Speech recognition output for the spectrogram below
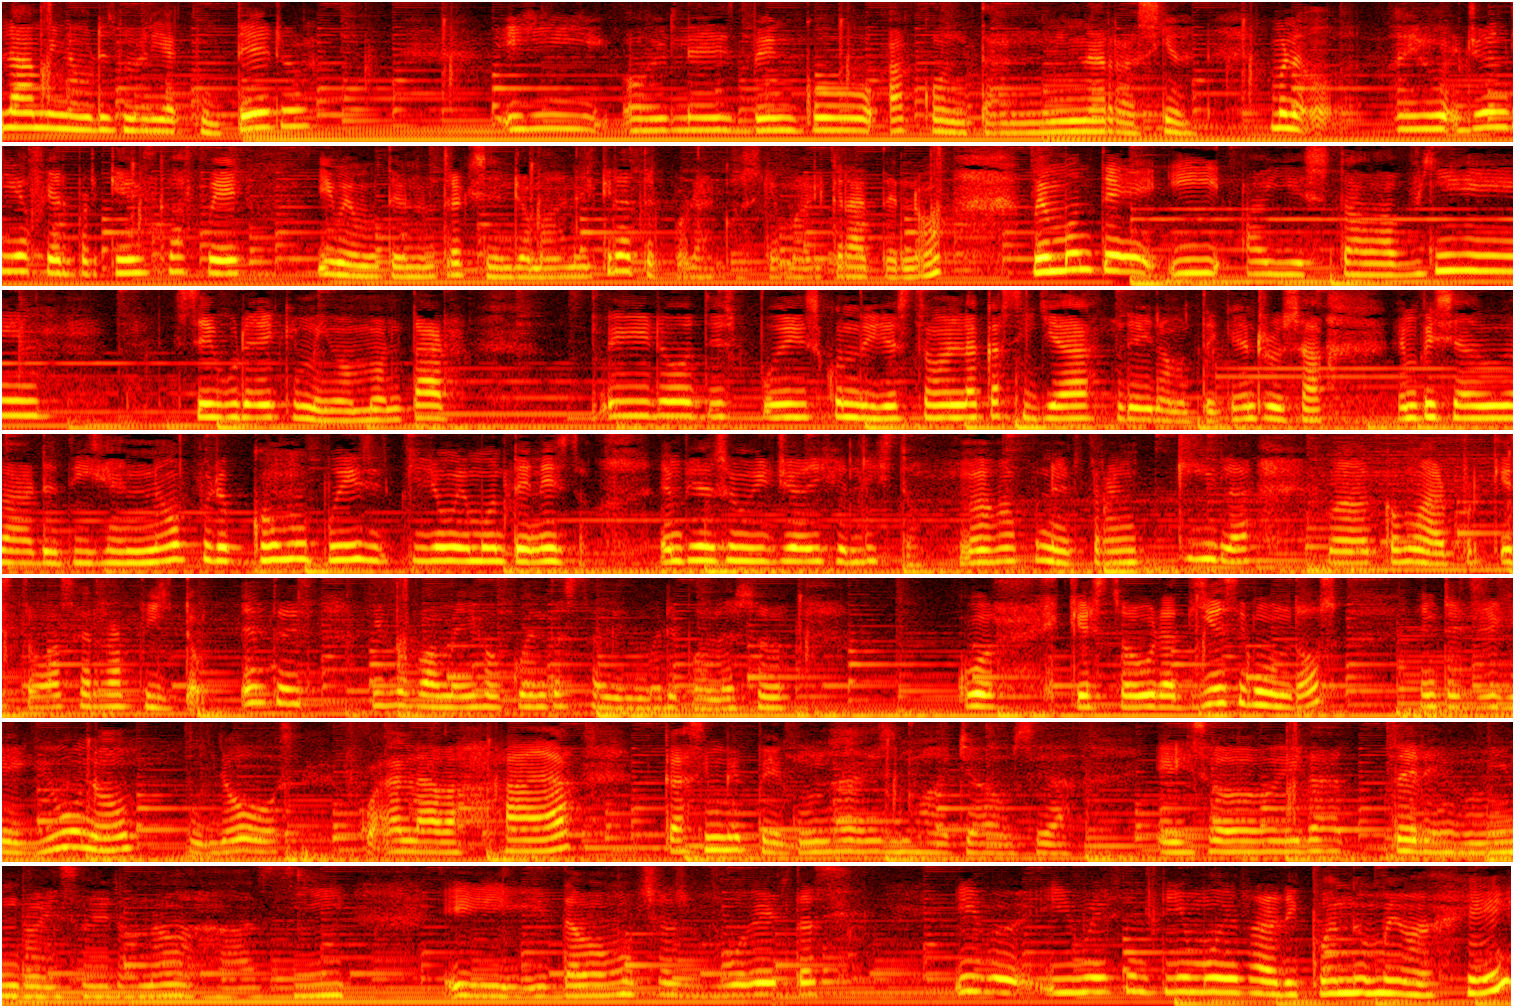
Hola, mi nombre es María Quintero y hoy les vengo a contar mi narración. Bueno, eh, yo un día fui al parque del café y me monté en una atracción llamada el cráter, por algo se llama el cráter, ¿no? Me monté y ahí estaba bien segura de que me iba a montar. Pero después, cuando ya estaba en la casilla de la montaña rusa, empecé a dudar. Dije, no, pero ¿cómo puede ser que yo me monte en esto? Empecé a subir, yo dije, listo, me voy a poner tranquila, me voy a acomodar porque esto va a ser rapidito. Entonces, mi papá me dijo, cuenta hasta 10 mariponas, que esto dura 10 segundos. Entonces llegué uno, dos, a la bajada casi me pegó una desmaya. O sea, eso era tremendo, eso era una bajada así y daba muchas vueltas. Y, me sentí muy raro y cuando me bajé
